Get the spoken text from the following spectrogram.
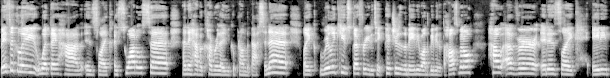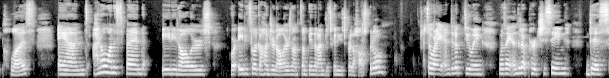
Basically, what they have is like a swaddle set and they have a cover that you could put on the bassinet, like really cute stuff for you to take pictures of the baby while the baby's at the hospital. However, it is like 80 plus and I don't want to spend $80 or 80 to like $100 on something that I'm just going to use for the hospital. So what I ended up doing was I ended up purchasing this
